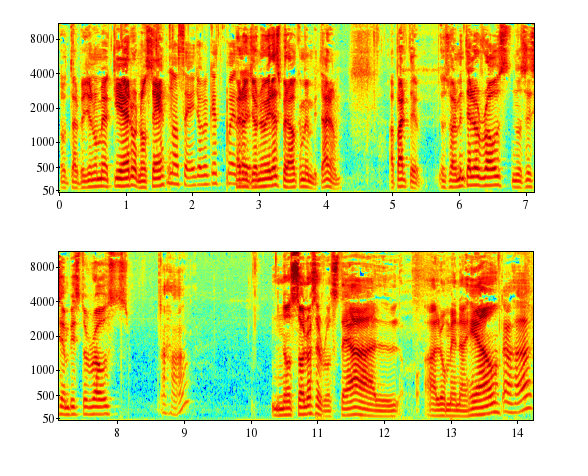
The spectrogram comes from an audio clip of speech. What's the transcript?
O tal vez yo no me quiero, no sé. No sé, yo creo que puede pero ser yo no hubiera esperado que me invitaran. Aparte, usualmente los roasts, no sé si han visto roasts, Ajá. No solo se rostea al, al homenajeado, Ajá.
